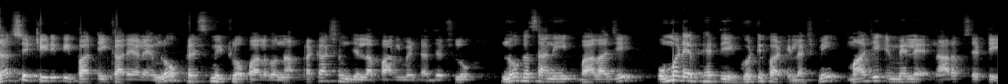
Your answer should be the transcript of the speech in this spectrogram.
దర్శి టీడీపీ పార్టీ కార్యాలయంలో ప్రెస్ మీట్లో పాల్గొన్న ప్రకాశం జిల్లా పార్లమెంట్ అధ్యక్షులు నూకసాని బాలాజీ ఉమ్మడి అభ్యర్థి గొట్టిపాటి లక్ష్మి మాజీ ఎమ్మెల్యే నారప్శెట్టి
